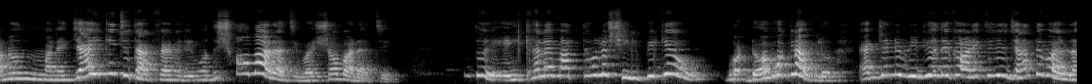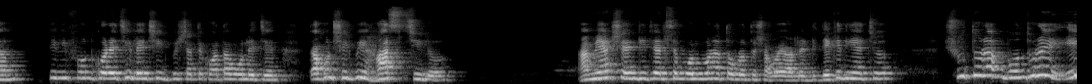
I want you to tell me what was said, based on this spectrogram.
আনন্দ মানে যাই কিছু থাক ফ্যামিলির মধ্যে, সবার আছে ভাই, সবার আছে। কিন্তু এই খেলায় মারতে হলো শিল্পীকেও বড্ড অবাক লাগল। একজনের ভিডিও দেখে অনেক কিছু জানতে পারলাম। তিনি ফোন করেছিলেন শিল্পীর সাথে কথা বলেছেন, তখন শিল্পী হাসছিল। আমি আর সে ডিটেলসে বলব না, তোমরা তো সবাই অলরেডি দেখে নিয়েছো। সুতরাং বন্ধুরা, এ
